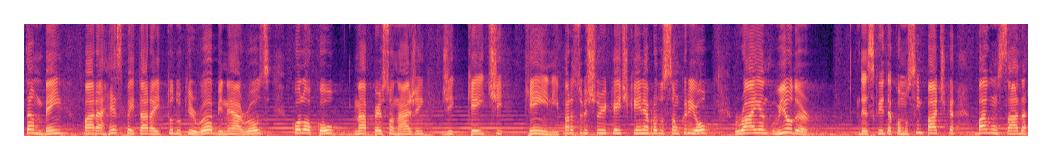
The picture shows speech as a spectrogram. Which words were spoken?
também para respeitar aí tudo que Ruby, né, a Rose, colocou na personagem de Kate Kane. E para substituir Kate Kane, a produção criou Ryan Wilder, descrita como simpática, bagunçada,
